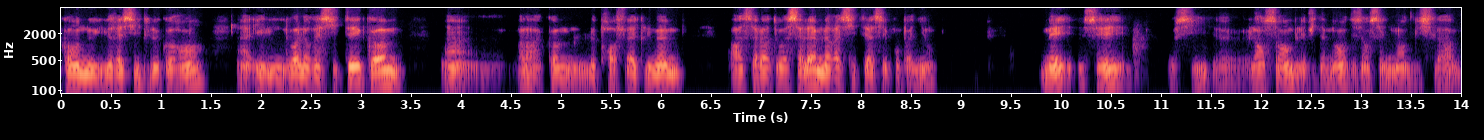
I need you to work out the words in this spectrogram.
quand il récite le Coran, il doit le réciter comme, voilà, comme le prophète lui-même, l'a récité à ses compagnons. Mais c'est aussi euh, l'ensemble, évidemment, des enseignements de l'islam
